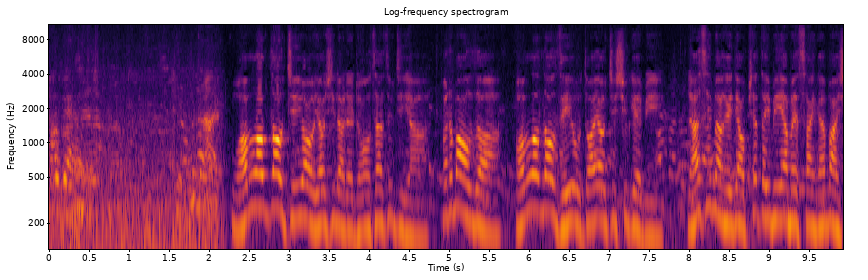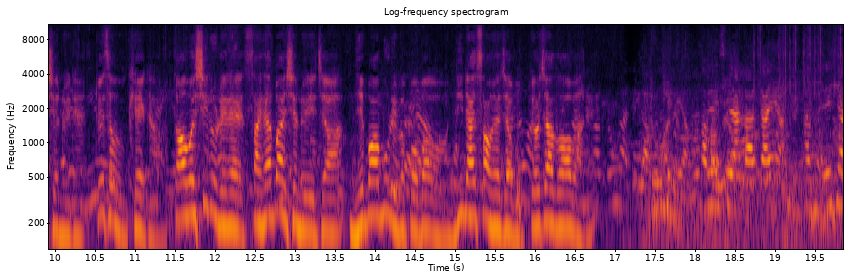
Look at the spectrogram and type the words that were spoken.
ဟုတ်ကဲ့။ဝါဘလောက်တောက်ကြေးရောရောက်ရှိလာတဲ့ဒေါ်အောင်ဆန်းစုကြည်ဟာပထမဦးစွာဝါဘလောက်တောက်ဈေးကိုတွားရောက်ကြည့်ရှုခဲ့ပြီးလမ်းစီမံကိန်းကြောင့်ဖျက်သိမ်းပေးရမယ့်ဆိုင်ကန်းပိုင်ရှင်တွေနဲ့တွေ့ဆုံခဲ့ကတာဝန်ရှိသူတွေနဲ့ဆိုင်ကန်းပိုင်ရှင်တွေကြားညင်ပေါမှုတွေမပေါ်ပေါက်အောင်ညှိနှိုင်းဆောင်ရွက်ကြဖို့ပြောကြားသွားပါတယ်။သေချာလာတိုင်းอ่ะသေချာ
